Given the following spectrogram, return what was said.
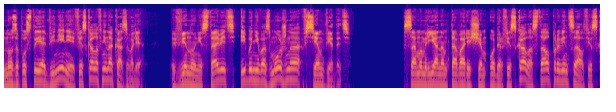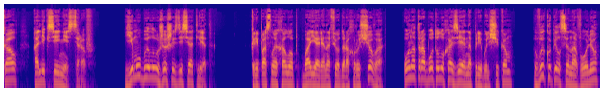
Но за пустые обвинения фискалов не наказывали. Вину не ставить, ибо невозможно всем ведать. Самым рьяным товарищем оберфискала стал провинциал-фискал Алексей Нестеров. Ему было уже 60 лет. Крепостной холоп боярина Федора Хрущева он отработал у хозяина прибыльщиком, выкупился на волю,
